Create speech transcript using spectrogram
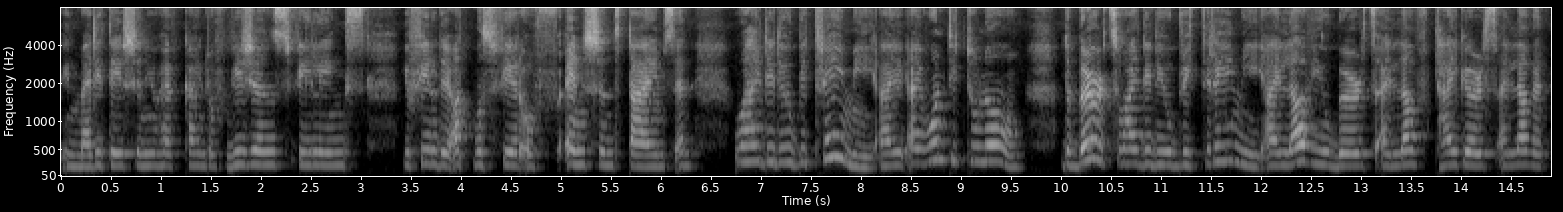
in meditation you have kind of visions feelings. You feel the atmosphere of ancient times. And why did you betray me? I i wanted to know. The birds why did you betray me? I love you birds. I love tigers. I love it.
